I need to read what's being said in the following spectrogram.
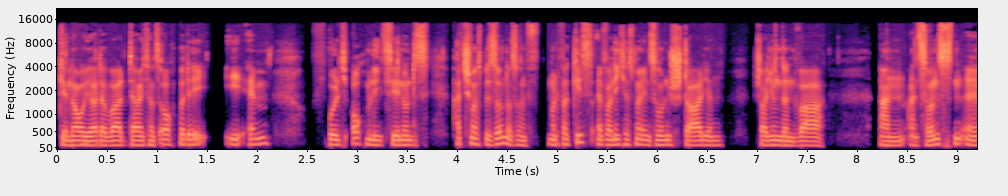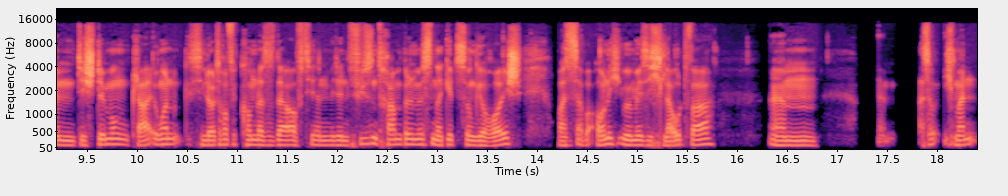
genau, ja, da war damals auch bei der EM, wollte ich auch unbedingt sehen und es hat schon was Besonderes und man vergisst einfach nicht, dass man in so einem Stadion, Stadion dann war. An, ansonsten ähm, die Stimmung, klar, irgendwann sind die Leute darauf gekommen, dass sie da auf den, mit den Füßen trampeln müssen. Da gibt es so ein Geräusch, was es aber auch nicht übermäßig laut war. Ähm, ähm also ich meine,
